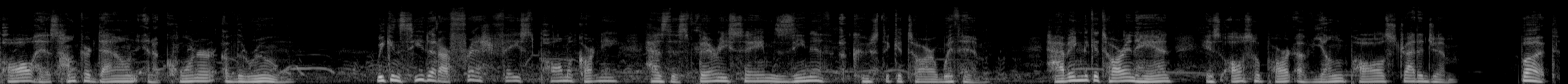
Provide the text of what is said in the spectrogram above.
Paul has hunkered down in a corner of the room. We can see that our fresh faced Paul McCartney has this very same Zenith acoustic guitar with him. Having the guitar in hand is also part of young Paul's stratagem. But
